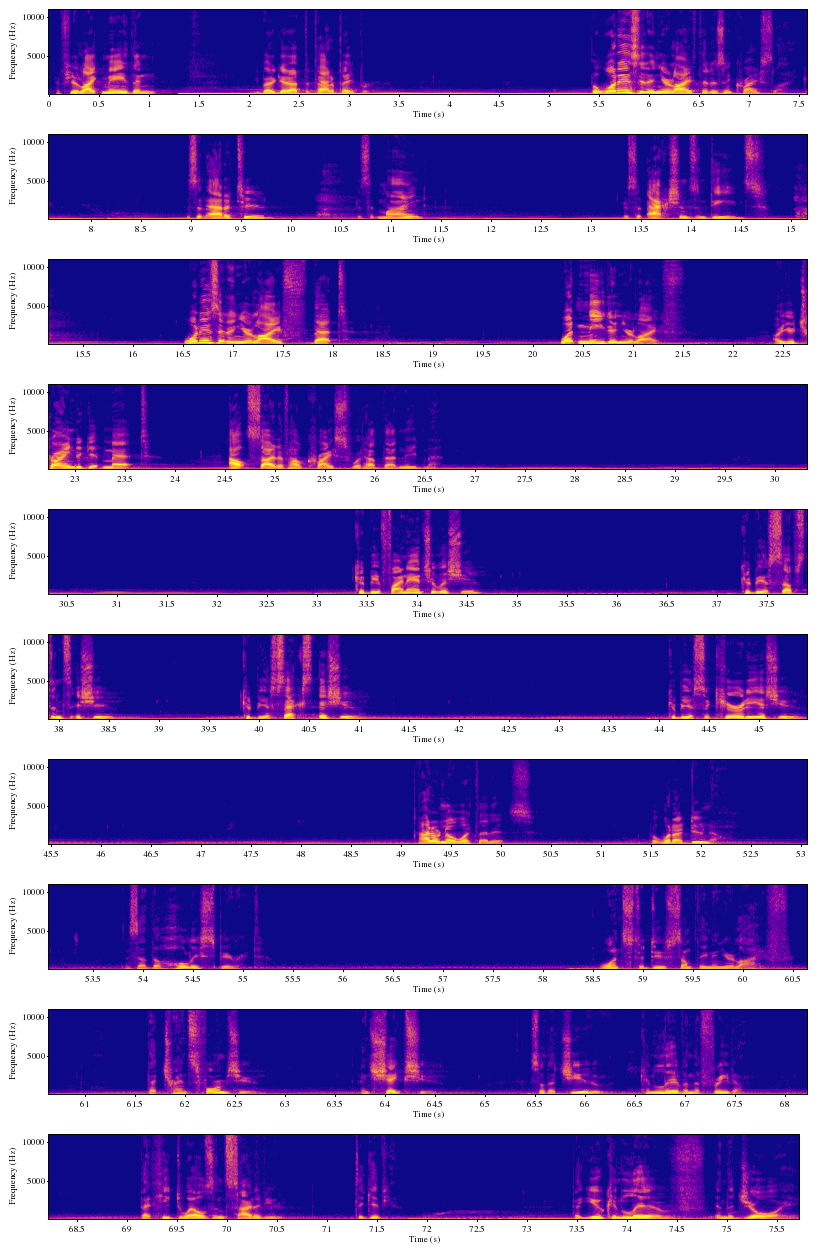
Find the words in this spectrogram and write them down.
If you're like me, then you better get out the pad of paper. But what is it in your life that isn't Christ like? Is it attitude? Is it mind? Is it actions and deeds? What is it in your life that, what need in your life are you trying to get met outside of how Christ would have that need met? Could be a financial issue, could be a substance issue, could be a sex issue, could be a security issue. I don't know what that is. But what I do know is that the Holy Spirit wants to do something in your life that transforms you and shapes you so that you can live in the freedom that He dwells inside of you to give you. That you can live in the joy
